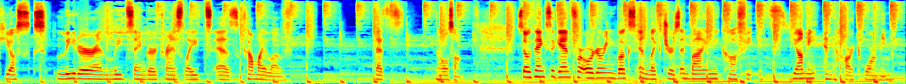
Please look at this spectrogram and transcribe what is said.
Kiosk's leader and lead singer, translates as Come I Love. That's the whole song. So thanks again for ordering books and lectures and buying me coffee. It's yummy and heartwarming.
